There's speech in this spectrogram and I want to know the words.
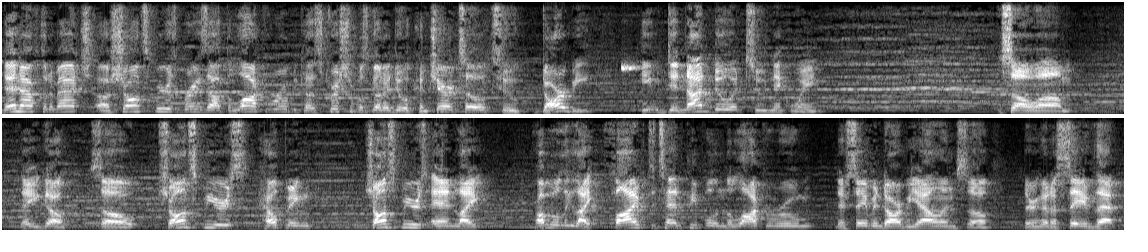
then after the match, uh, Shawn Spears brings out the locker room because Christian was going to do a Con-Chair-To Darby. He did not do it to Nick Wayne. So um, there you go. So Shawn Spears helping Shawn Spears and like probably like five to ten people in the locker room. They're saving Darby Allin. So they're going to save that,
